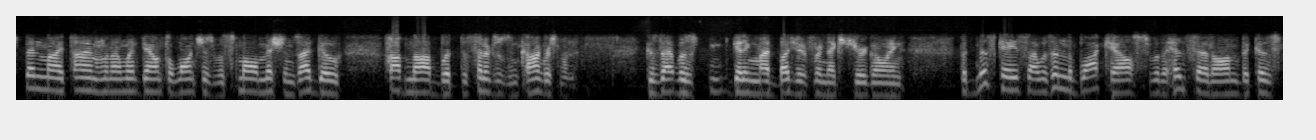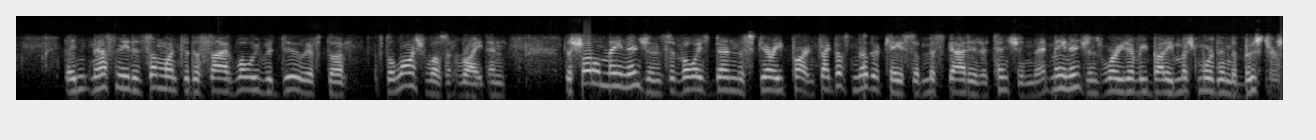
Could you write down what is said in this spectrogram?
spend my time when I went down to launches with small missions. I'd go hobnob with the senators and congressmen because that was getting my budget for next year going. But in this case, I was in the blockhouse with a headset on because they NASA needed someone to decide what we would do if the if the launch wasn't right. And the shuttle main engines have always been the scary part. In fact, that's another case of misguided attention. The main engines worried everybody much more than the boosters.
